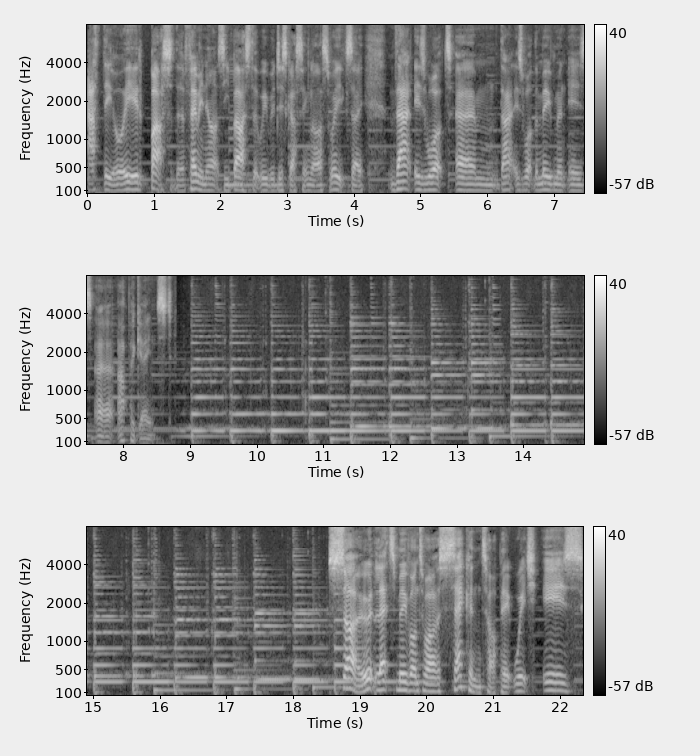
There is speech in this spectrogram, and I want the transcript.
Hazte Oír bus, the feminazi mm. bus that we were discussing last week. So that is what um, that is what the movement is uh, up against. So let's move on to our second topic, which is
